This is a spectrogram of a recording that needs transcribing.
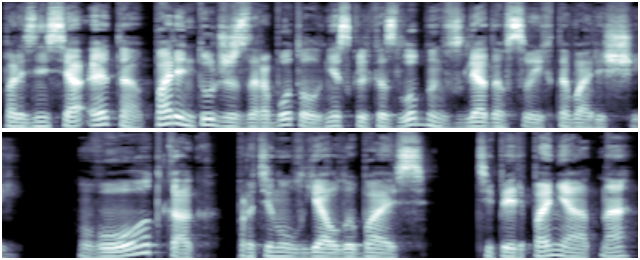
Произнеся это, парень тут же заработал несколько злобных взглядов своих товарищей. «Вот как», – протянул я, улыбаясь. «Теперь понятно».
